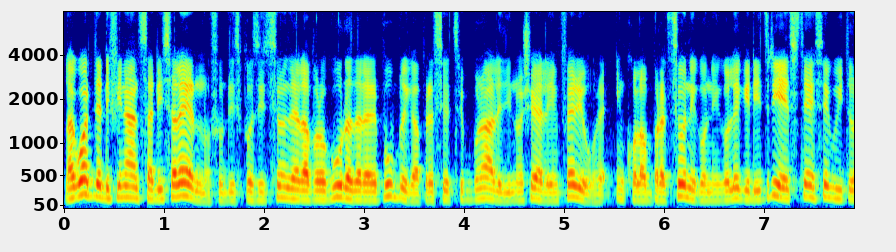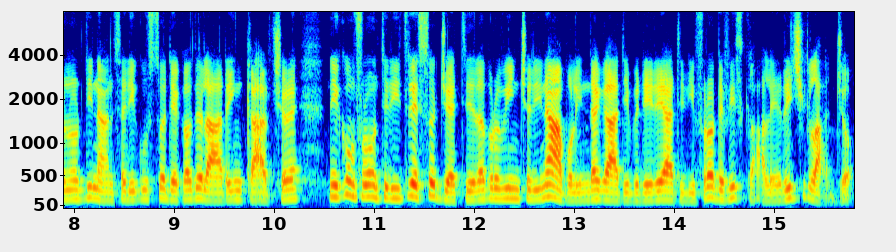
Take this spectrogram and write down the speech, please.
La Guardia di Finanza di Salerno, su disposizione della Procura della Repubblica presso il Tribunale di Nocele Inferiore, in collaborazione con i colleghi di Trieste, ha eseguito un'ordinanza di custodia cautelare in carcere nei confronti di tre soggetti della provincia di Napoli indagati per i reati di frode fiscale e riciclaggio.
